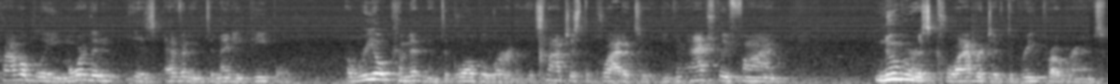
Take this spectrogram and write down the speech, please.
probably more than is evident to many people a real commitment to global learning. It's not just a platitude. You can actually find numerous collaborative degree programs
